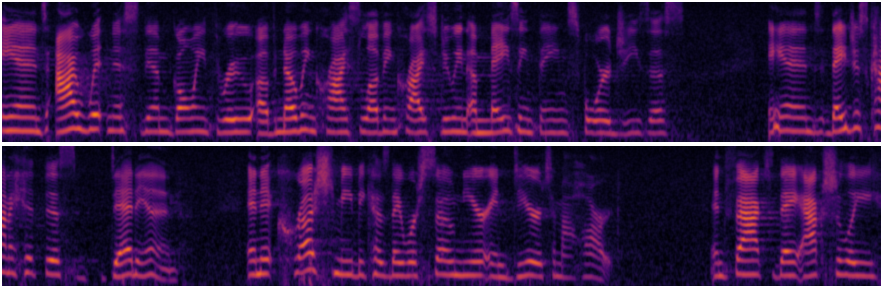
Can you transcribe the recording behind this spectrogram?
And I witnessed them going through of knowing Christ, loving Christ, doing amazing things for Jesus. And they just kind of hit this dead end. And it crushed me because they were so near and dear to my heart. In fact, they actually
